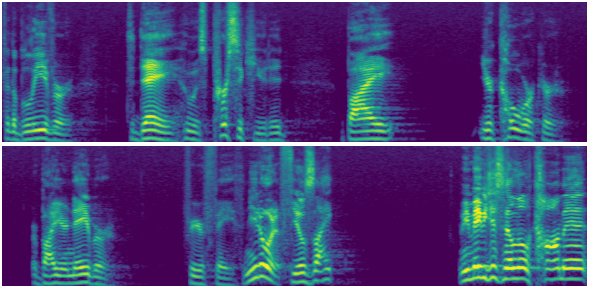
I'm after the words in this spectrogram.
for the believer today who is persecuted by your coworker or by your neighbor for your faith. And you know what it feels like? I mean, maybe just a little comment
